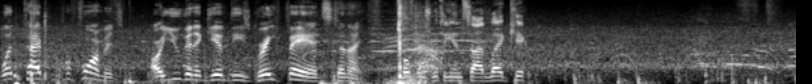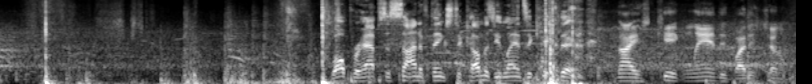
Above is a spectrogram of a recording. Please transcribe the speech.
What type of performance are you going to give these great fans tonight? Opens with the inside leg kick. Well, perhaps a sign of things to come as he lands a kick there. Nice kick landed by this gentleman.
